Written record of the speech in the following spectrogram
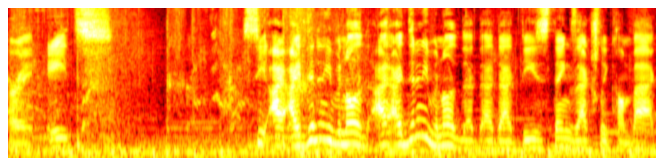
Alright, 8. See, I, I didn't even know I, I didn't even know that, that, that these things actually come back.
